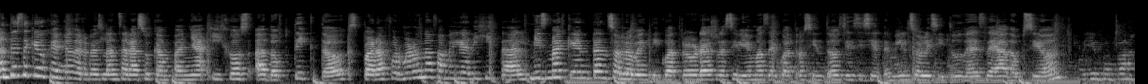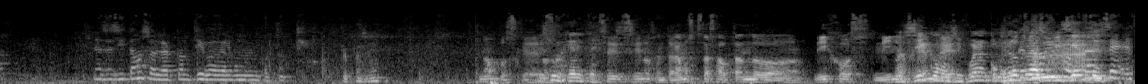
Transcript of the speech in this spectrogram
Antes de que Eugenio Derbez lanzara su campaña Hijos Adopt TikToks para formar una familia digital, misma que en tan solo 24 horas recibió más de 417 mil solicitudes de adopción. Oye papá, necesitamos hablar contigo de algo muy importante. ¿Qué pasó? No, pues que... Es urgente. Sí, sí, sí, nos enteramos que estás adoptando hijos, niños, Así gente. como si fueran, como no suficientes.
